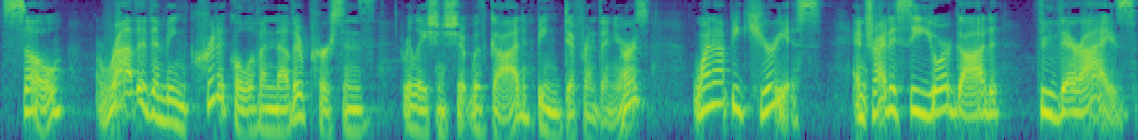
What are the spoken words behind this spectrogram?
So, rather than being critical of another person's relationship with God being different than yours, why not be curious and try to see your God through their eyes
